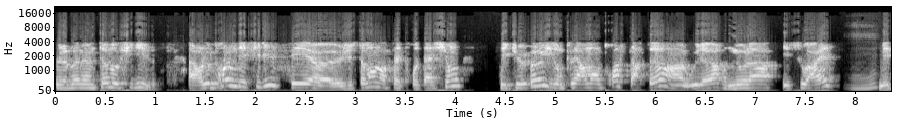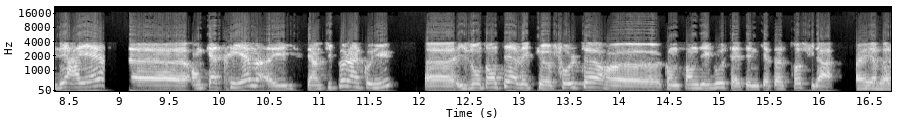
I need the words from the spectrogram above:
le momentum aux Phillies. Alors le problème des Phillies, c'est justement dans cette rotation, c'est que eux, ils ont clairement trois starters, hein, Wheeler, Nola et Suarez. Mhm. Mais derrière, euh, en quatrième, c'est un petit peu l'inconnu. Euh, ils ont tenté avec euh, Falter euh, contre San Diego, ça a été une catastrophe. Il a, ouais, il a pas...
